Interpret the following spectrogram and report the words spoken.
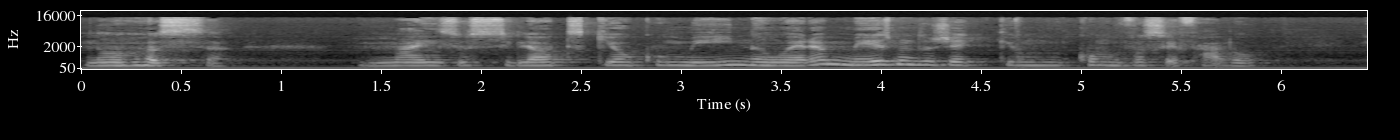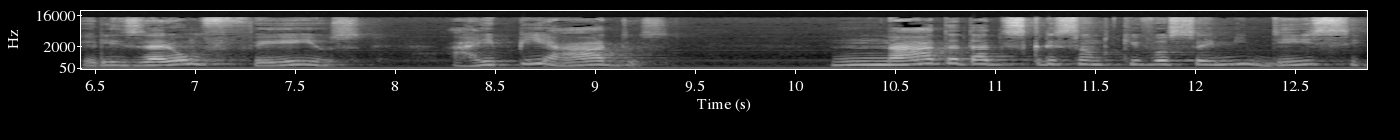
Nossa, mas os filhotes que eu comi não era mesmo do jeito que como você falou. Eles eram feios, arrepiados. Nada da descrição do que você me disse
